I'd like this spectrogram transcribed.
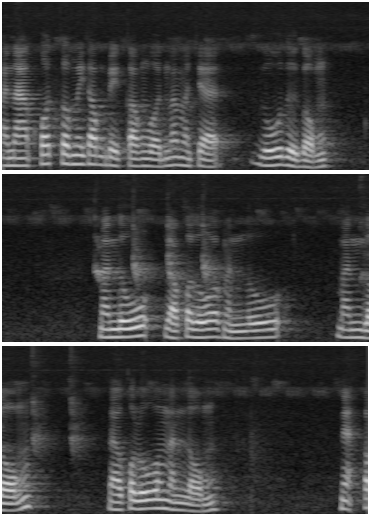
อนาคตก็ไม่ต้องไปกังวลว่ามันจะรู้หรือหลง มันรู้เราก็รู้ว่ามันรู้ มันหลง เราก็รู้ว่ามันหลง เนี่ยก็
